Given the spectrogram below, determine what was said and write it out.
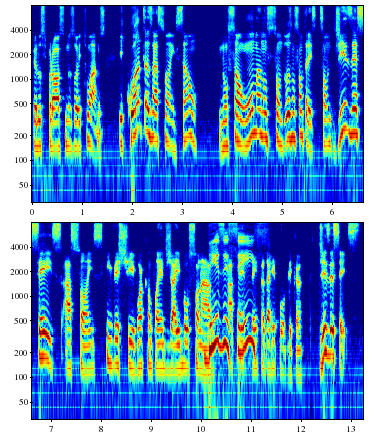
pelos próximos oito anos. E quantas ações são? Não são uma, não são duas, não são três. São 16 ações que investigam a campanha de Jair Bolsonaro 16? à presidência da República. 16.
